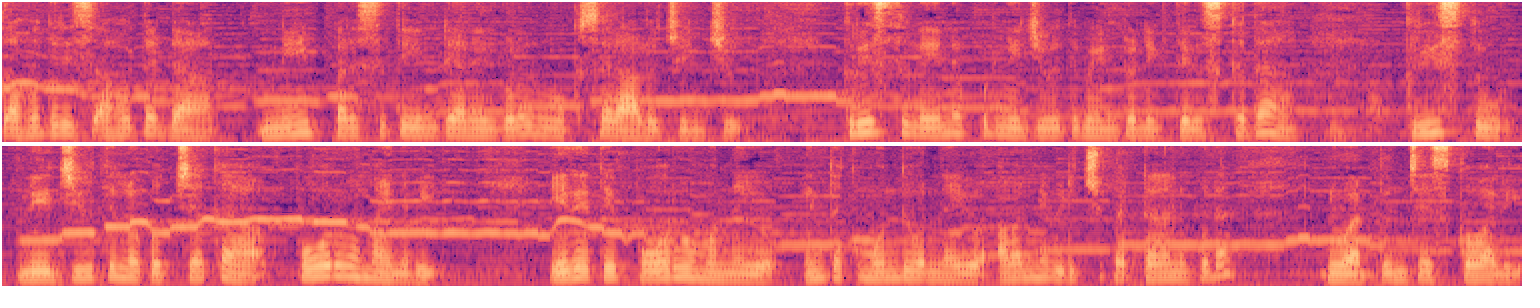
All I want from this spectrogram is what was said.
సహోదరి సహోదరుడ నీ పరిస్థితి ఏంటి అనేది కూడా నువ్వు ఒకసారి ఆలోచించు. క్రీస్తు లేనప్పుడు నీ జీవితం ఏంటో నీకు తెలుసు కదా? క్రీస్తు నీ జీవితంలోకి వచ్చాక పూర్వమైనవి. ఏదైతే పూర్వం ఉన్నాయో ఇంతకు ముందు ఉన్నాయో అవన్నీ విడిచిపెట్టాలని కూడా నువ్వు అర్థం చేసుకోవాలి.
